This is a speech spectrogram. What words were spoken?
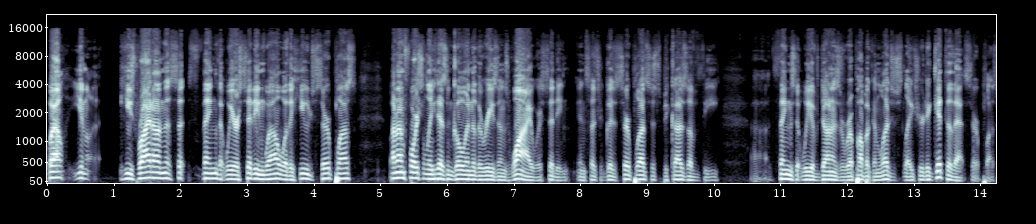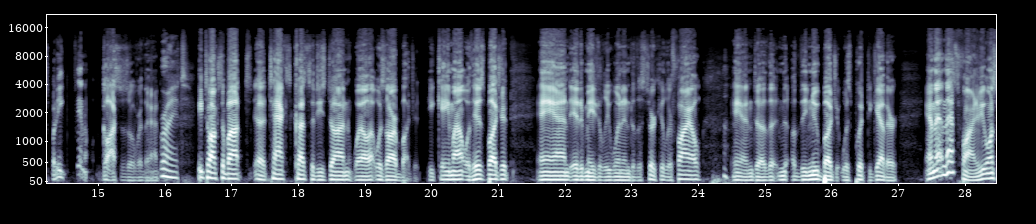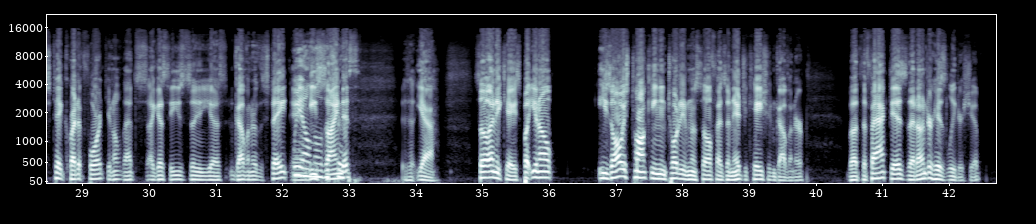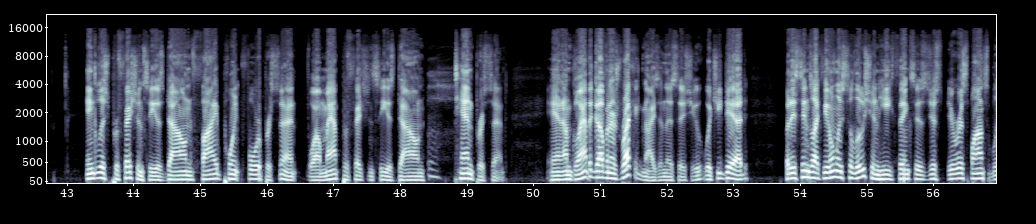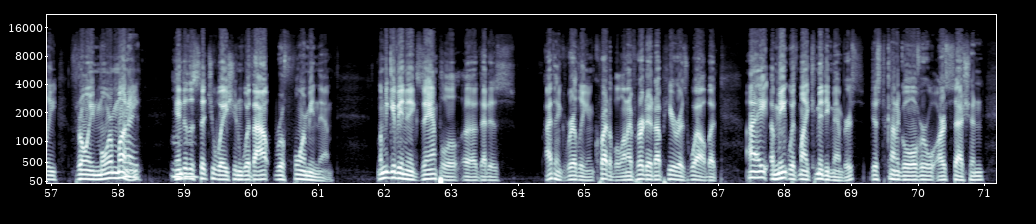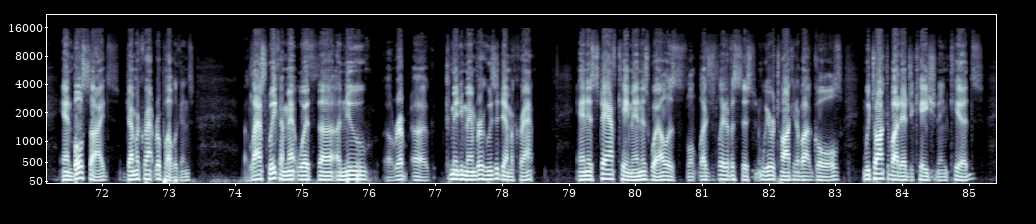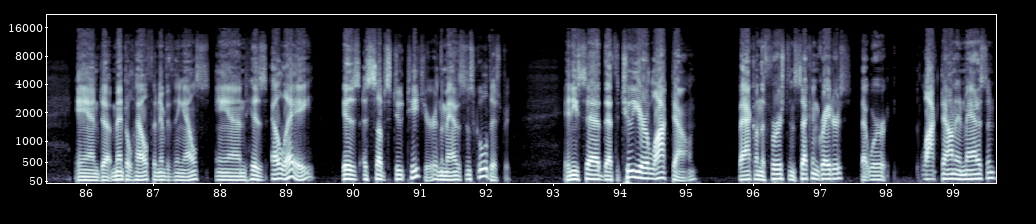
Well, you know, he's right on this thing that we are sitting well with a huge surplus, but unfortunately, he doesn't go into the reasons why we're sitting in such a good surplus. It's because of the uh, things that we have done as a Republican legislature to get to that surplus. But he, you know, glosses over that. Right. He talks about uh, tax cuts that he's done. Well, that was our budget. He came out with his budget, and it immediately went into the circular file, and uh, the the new budget was put together. And then that's fine. If he wants to take credit for it, you know, that's I guess he's the uh, governor of the state, We and all he signed it. Uh, Yeah. So any case, but you know, he's always talking and toting himself as an education governor. But the fact is that under his leadership, English proficiency is down 5.4%, while math proficiency is down 10%. And I'm glad the governor's recognizing this issue, which he did. But it seems like the only solution he thinks is just irresponsibly throwing more money into the situation without reforming them. Let me give you an example uh, that is, I think, really incredible, and I've heard it up here as well. But I uh, meet with my committee members just to kind of go over our session and both sides, Democrat, Republicans. Last week, I met with uh, a new uh, rep, uh, committee member who's a Democrat, and his staff came in as well as legislative assistant. We were talking about goals. We talked about education and kids and mental health and everything else. And his LA is a substitute teacher in the Madison School District. And he said that the two year lockdown back on the first and second graders that were locked down in Madison,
